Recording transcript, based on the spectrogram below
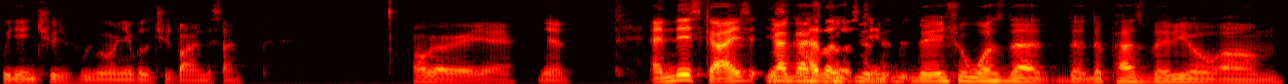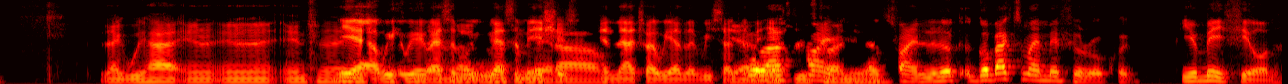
We didn't choose. We weren't able to choose Bayern this time. okay, okay, yeah. Yeah. And this, guys, is Yeah, guys. The, the, team. the- the issue was that the, the past video, um, like we had in internet. internet Yeah, we, we had some we, had some issues, and that's why we had to reset Yeah, the Well, that's fine. That's fine. Look, go back to my midfield real quick. Your midfield.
